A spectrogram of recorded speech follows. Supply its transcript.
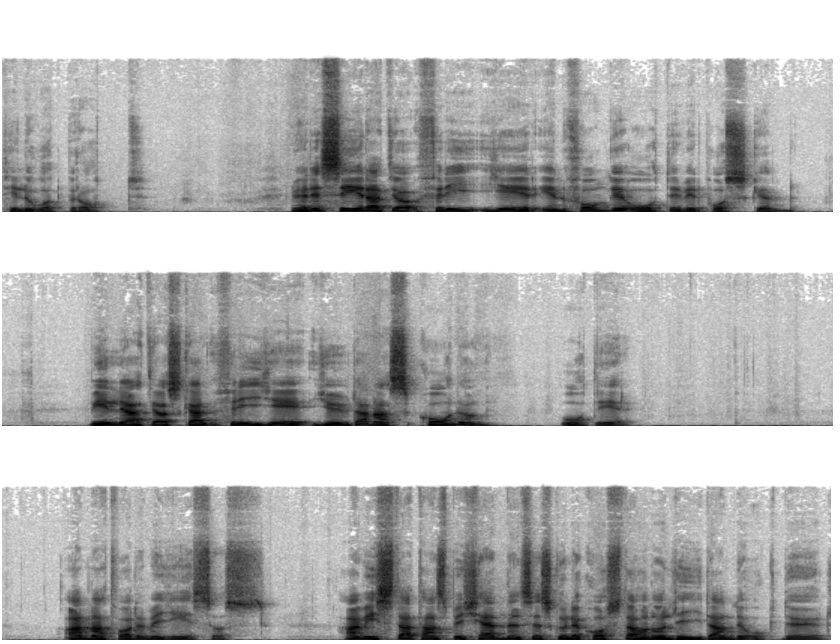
till något brott. Nu är det ser att jag friger en fånge åter vid påsken. Vill ni att jag skall frige judarnas konung åt er? Annat var det med Jesus. Han visste att hans bekännelse skulle kosta honom lidande och död.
